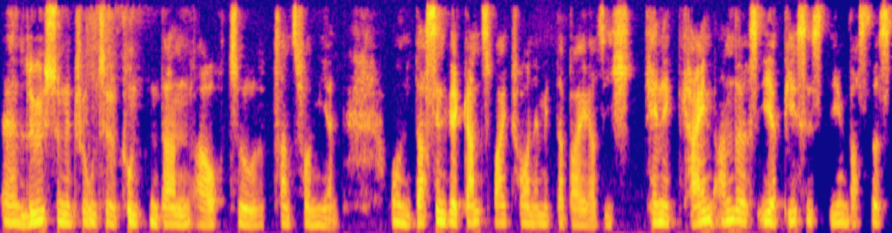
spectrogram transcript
äh, Lösungen für unsere Kunden dann auch zu transformieren. Und da sind wir ganz weit vorne mit dabei. Also ich kenne kein anderes ERP-System, was das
